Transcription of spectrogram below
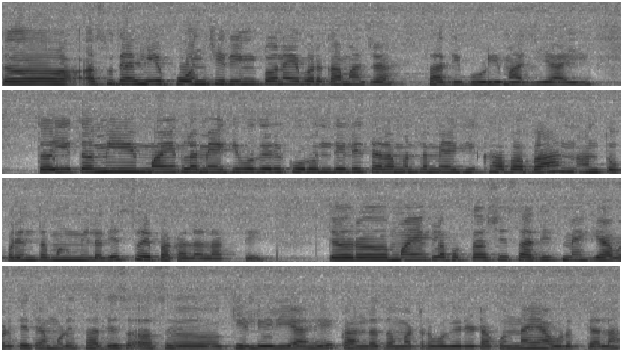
तर असू द्या हे फोनची रिंगटोन आहे बरं का माझ्या. साधी भोळी माझी आई. तर इथं मी मयंकला मॅगी वगैरे करून दिली. त्याला म्हटलं मॅगी खा बाबा. आणि तोपर्यंत मग मी लगेच स्वयंपाकाला लागते. तर अ, मयंकला फक्त अशी साधीच मॅगी आवडते. त्यामुळे साधीच असं केलेली आहे. कांदा टमाटर वगैरे टाकून नाही आवडत त्याला.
